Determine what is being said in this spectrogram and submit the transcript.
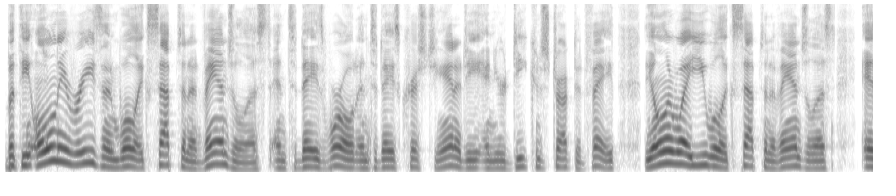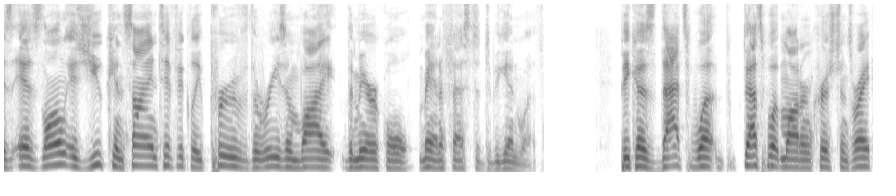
But the only reason we'll accept an evangelist in today's world, in today's Christianity, and your deconstructed faith, the only way you will accept an evangelist is as long as you can scientifically prove the reason why the miracle manifested to begin with. Because that's what that's what modern Christians, right?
